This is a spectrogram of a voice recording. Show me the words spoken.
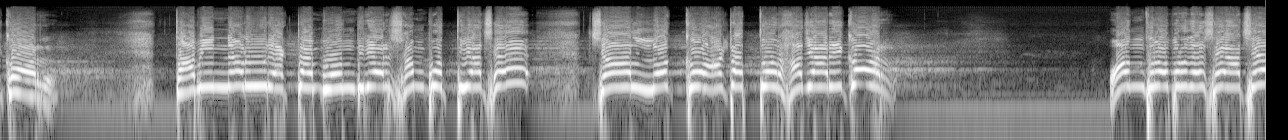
একর। তামিলনাড়ুর একটা মন্দিরের সম্পত্তি আছে চার লক্ষ আটাত্তর হাজার একর। অন্ধ্রপ্রদেশে আছে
